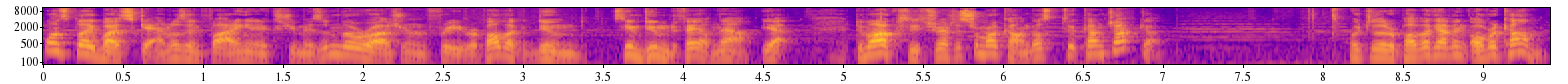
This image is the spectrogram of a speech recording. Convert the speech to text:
Once plagued by scandals and fighting and extremism, the Russian Free Republic doomed seemed doomed to fail. Now, yeah, democracy stretches from our Arkhangelsk to Kamchatka, which the Republic having overcome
